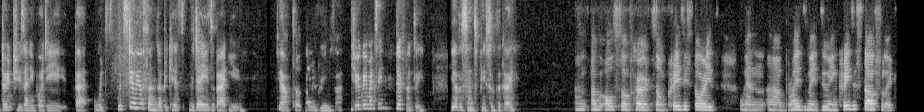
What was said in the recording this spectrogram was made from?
don't choose anybody that would would steal your thunder because the day is about you. Yeah, totally. I agree with that. Do you agree, Maxine? Definitely. You're the centerpiece of the day. And I've also heard some crazy stories when uh, bridesmaids doing crazy stuff like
